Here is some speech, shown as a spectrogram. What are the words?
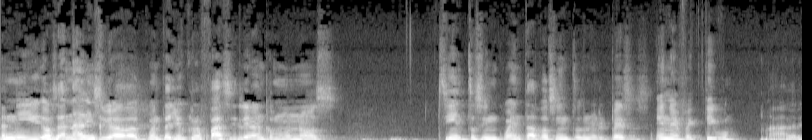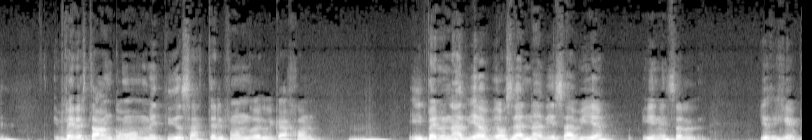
Ni, o sea, nadie se hubiera dado cuenta. Yo creo fácil eran como unos 150, 200 mil pesos en efectivo. Madre. Pero estaban como metidos hasta el fondo del cajón. Y pero nadie, o sea, nadie sabía. Y en eso yo dije,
